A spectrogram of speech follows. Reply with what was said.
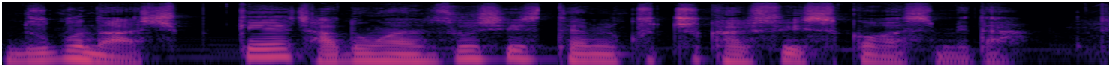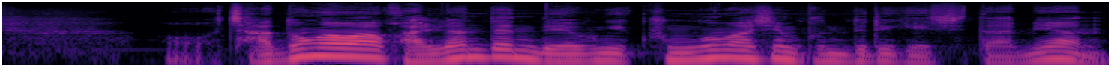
누구나 쉽게 자동 환수 시스템을 구축할 수 있을 것 같습니다. 어, 자동화와 관련된 내용이 궁금하신 분들이 계시다면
